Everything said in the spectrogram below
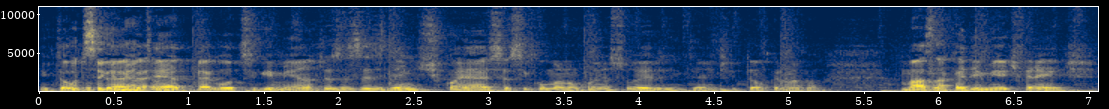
Então Outro tu pega, segmento, é, né? tu pega outro segmento e às vezes eles nem te conhecem, assim como eu não conheço eles, entende? Então, querendo... Mas na academia é diferente.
